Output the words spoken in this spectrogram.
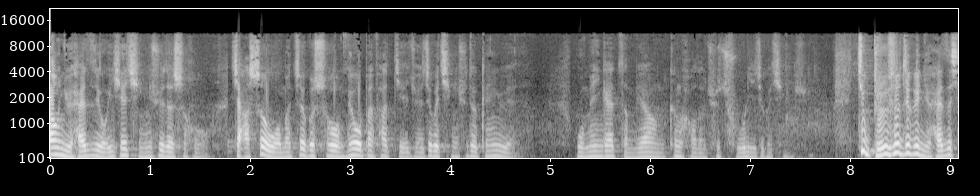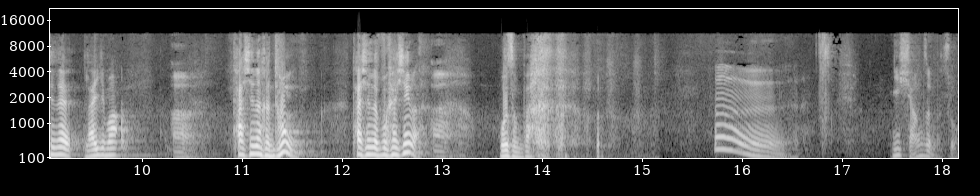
当女孩子有一些情绪的时候，假设我们这个时候没有办法解决这个情绪的根源，我们应该怎么样更好的去处理这个情绪？就比如说这个女孩子现在来姨妈，啊，她现在很痛，她现在不开心了，啊，我怎么办？嗯，你想怎么做？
